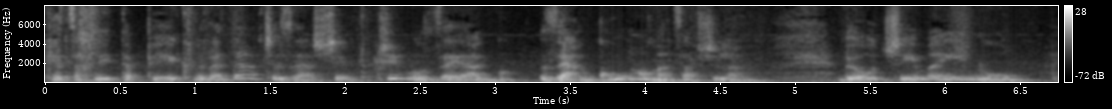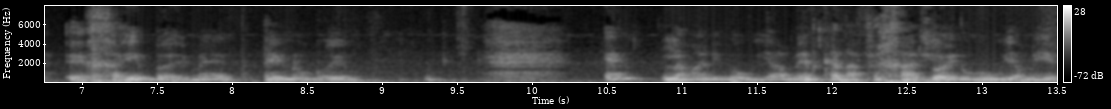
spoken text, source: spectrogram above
כי אני צריך להתאפק ולדעת שזה השם. תקשיבו, זה עגום המצב שלנו. בעוד שאם היינו אה, חיים באמת, היינו אומרים, אין, למה אני מאוים? אין כאן אף אחד, לא היינו מאוימים,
